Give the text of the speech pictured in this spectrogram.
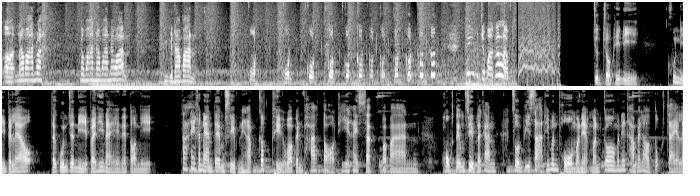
เออหน้าบ้านปะหน้าบ้านหน้าบ้านหน้าบ้านวิ่งไปหน้าบ้าน กดกดกดกดกดกดกดกดกดกดกดกดเฮ้ยมันจะมาข้างหลังจุดจบที่ดี คุณหนีไปแล้ว แต่คุณจะหนีไปที่ไหนในตอนนี้ ถ้าให้คะแนนเต็ม 10นะครับก็ถือว่าเป็นภาคต่อที่ให้สักประมาณ 6 เต็ม 10 แล้วกัน ส่วนปีศาจที่มันโผล่มาเนี่ยมันก็ไม่ได้ทำให้เราตกใจอะไร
